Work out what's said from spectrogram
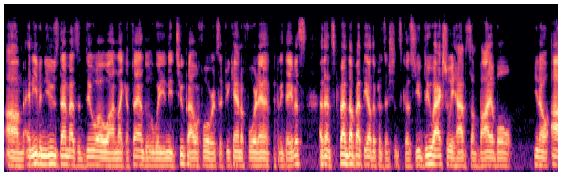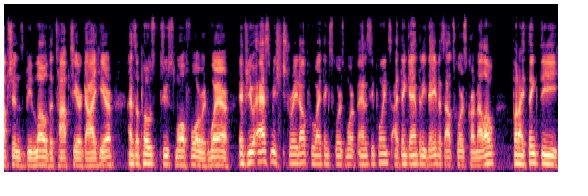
Um, and even use them as a duo on like a FanDuel where you need two power forwards if you can't afford Anthony Davis, and then spend up at the other positions because you do actually have some viable, you know, options below the top tier guy here as opposed to small forward. Where if you ask me straight up who I think scores more fantasy points, I think Anthony Davis outscores Carmelo, but I think the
